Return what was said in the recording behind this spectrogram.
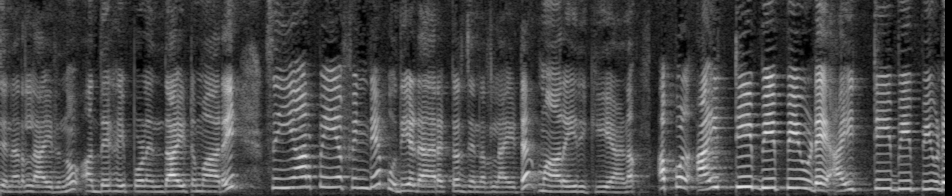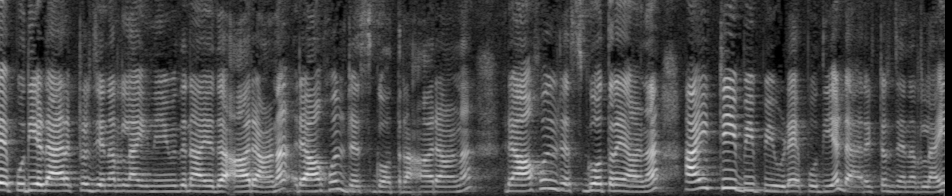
ജനറൽ ആയിരുന്നു. അദ്ദേഹം ഇപ്പോൾ എന്തായിട്ട് മാറി? സി ആർ പി എഫിന്റെ പുതിയ ഡയറക്ടർ ജനറൽ ആയിട്ട് മാറിയിരിക്കുകയാണ്. അപ്പോൾ ഐ ടി ബി പിയുടെ ഐ ടി ബി പിയുടെ പുതിയ ഡയറക്ടർ ജനറലായി നിയമിതനായത് ആരാണ്? രാഹുൽ രസ്ഗോത്ര ആരാണ്? രാഹുൽ രസ്ഗോത്രയാണ് ഐ ടി ബി പിയുടെ പുതിയ ഡയറക്ടർ ജനറലായി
